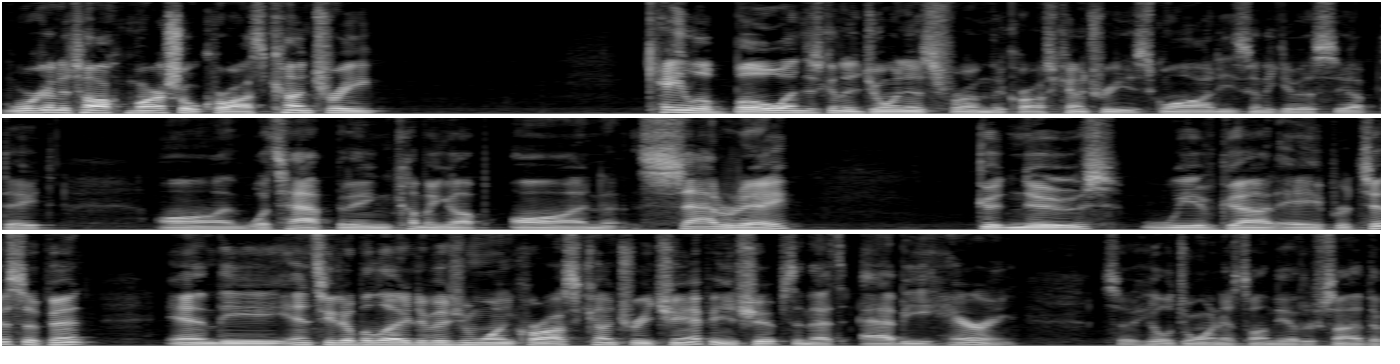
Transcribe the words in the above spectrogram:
we're going to talk Marshall Cross Country. Caleb Bowen is going to join us from the cross country squad. He's going to give us the update on what's happening coming up on Saturday. Good news, we've got a participant in the NCAA Division One Cross Country Championships, and that's Abby Herring. So he'll join us on the other side of the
